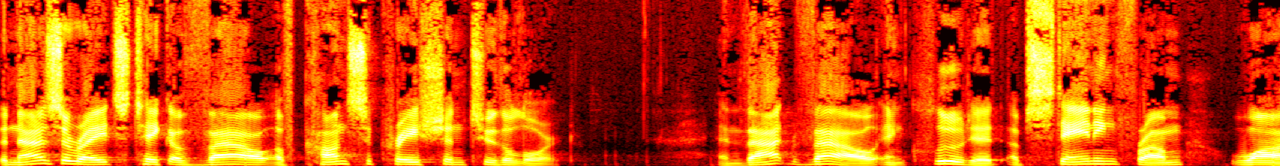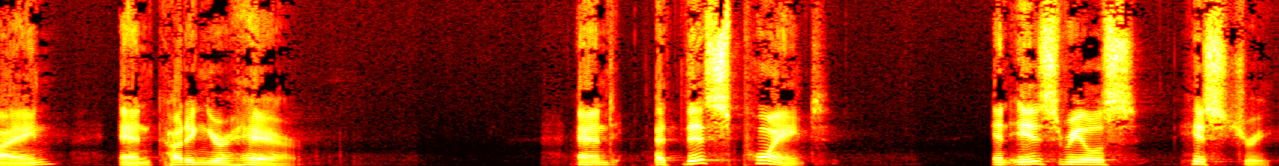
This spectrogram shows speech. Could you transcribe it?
the Nazarites take a vow of consecration to the Lord. And that vow included abstaining from wine and cutting your hair. And at this point in Israel's history,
